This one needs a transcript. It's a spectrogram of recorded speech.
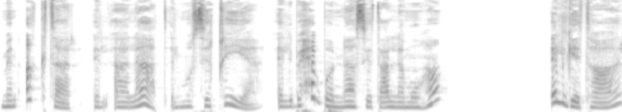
من أكثر الآلات الموسيقية اللي بحبوا الناس يتعلموها الجيتار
